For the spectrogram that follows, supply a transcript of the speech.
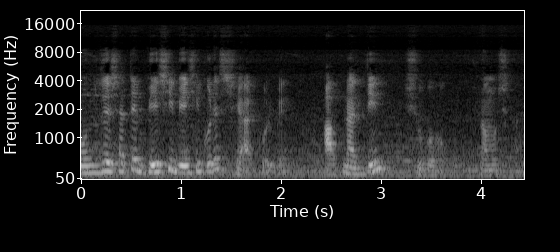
বন্ধুদের সাথে বেশি বেশি করে শেয়ার করবেন। আপনার দিন শুভ হোক। নমস্কার।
